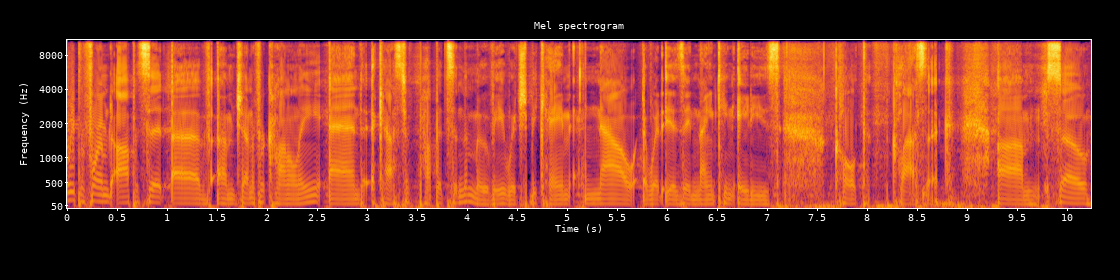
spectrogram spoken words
we performed opposite of um, Jennifer Connelly and a cast of puppets in the movie, which became now what is a 1980s cult classic. Um, so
